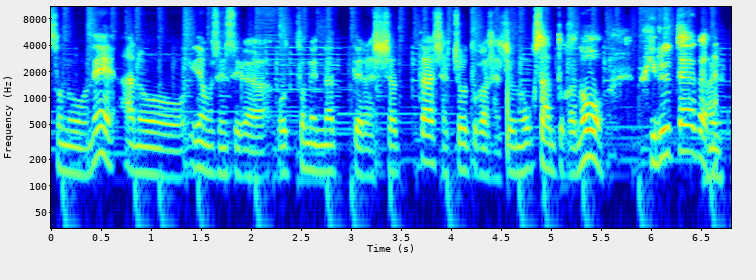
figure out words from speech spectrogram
そのねあの稲葉先生がお勤めになってらっしゃった社長とか社長の奥さんとかのフィルターがはい。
